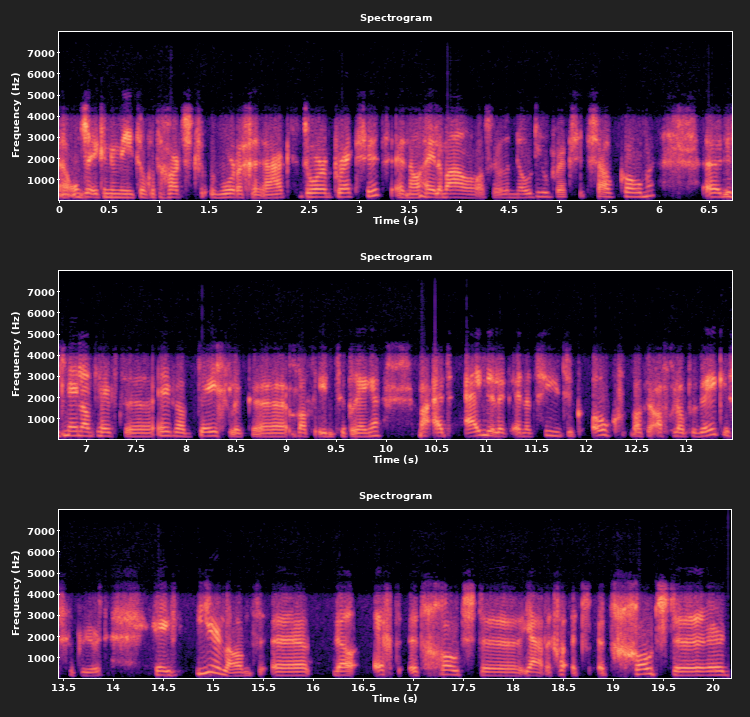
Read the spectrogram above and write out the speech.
uh, onze economie toch het hardst worden geraakt door Brexit. En al helemaal als er een no-deal Brexit zou komen. Uh, dus Nederland heeft, uh, heeft wel degelijk wat in te brengen. Maar uiteindelijk, en dat zie je natuurlijk ook wat er afgelopen week is gebeurd, heeft Ierland wel echt het grootste, ja, de, het, het grootste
